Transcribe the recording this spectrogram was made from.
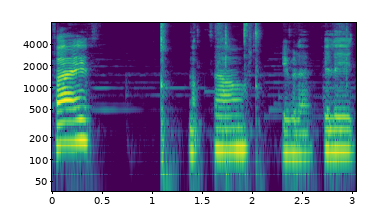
High five, Noctowl, Jubilee Village,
